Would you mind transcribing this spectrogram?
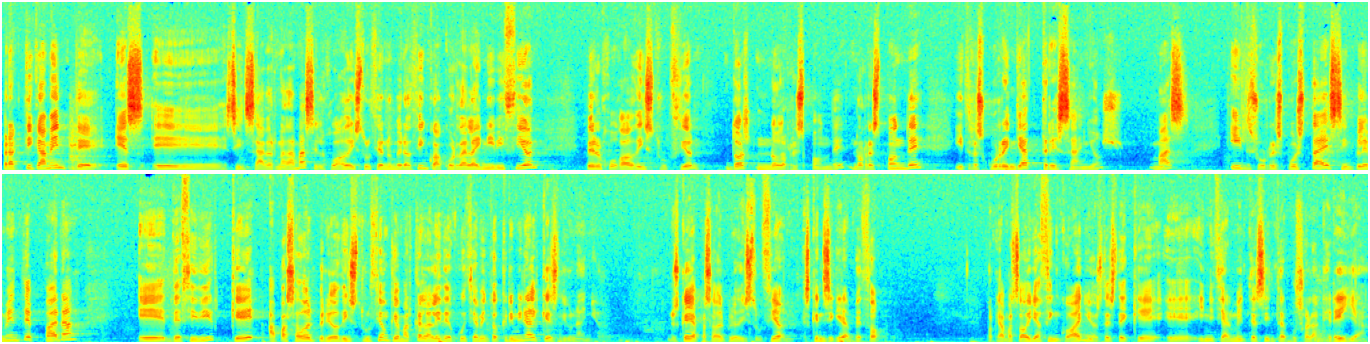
prácticamente es, eh, sin saber nada más, el juzgado de instrucción número 5 acuerda la inhibición, pero el juzgado de instrucción 2 no responde, no responde y transcurren ya tres años más y su respuesta es simplemente para eh, decidir que ha pasado el periodo de instrucción que marca la ley de enjuiciamiento criminal, que es de un año. No es que haya pasado el periodo de instrucción, es que ni siquiera empezó, porque han pasado ya cinco años desde que eh, inicialmente se interpuso la querella.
